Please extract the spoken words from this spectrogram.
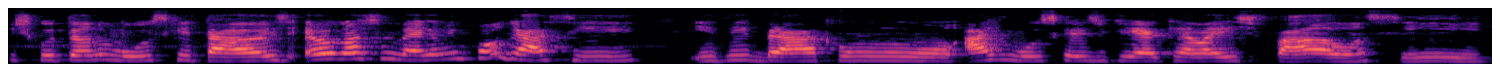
escutando música e tal, eu gosto mega de me empolgar, assim, e vibrar com as músicas que, que elas falam, assim,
